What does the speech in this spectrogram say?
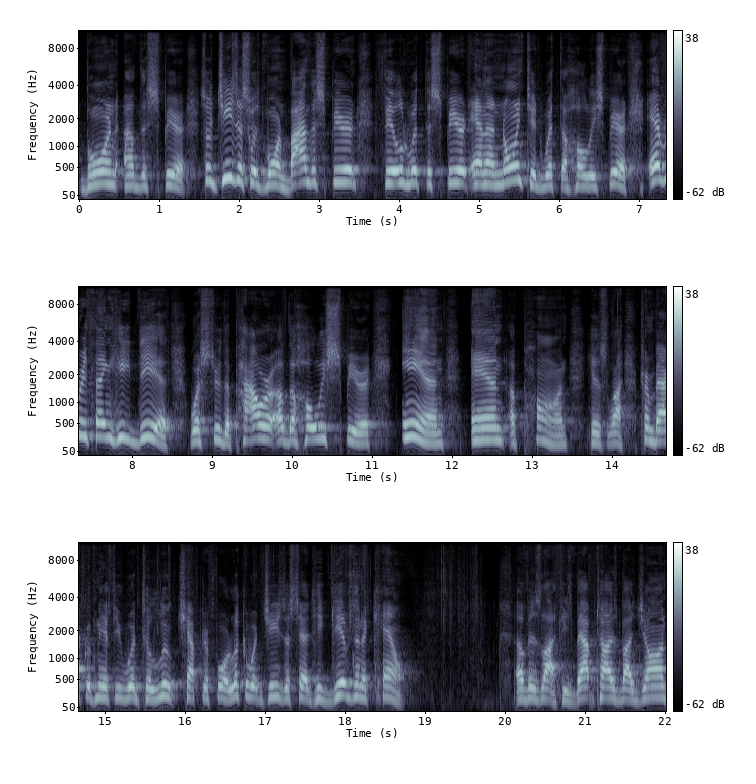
born of the Spirit. So Jesus was born by the Spirit, filled with the Spirit, and anointed with the Holy Spirit. Everything he did was through the power of the Holy Spirit in and upon his life. Turn back with me, if you would, to Luke chapter 4. Look at what Jesus said. He gives an account of his life. He's baptized by John,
